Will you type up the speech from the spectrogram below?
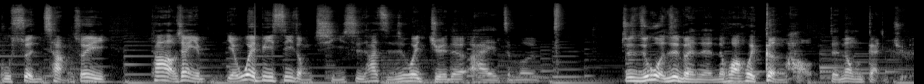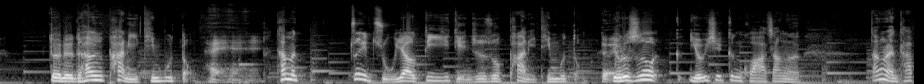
不顺畅，所以他好像也也未必是一种歧视，他只是会觉得哎，怎么 就是如果日本人的话会更好的那种感觉。对对对，他是怕你听不懂。嘿嘿嘿，他们最主要第一点就是说怕你听不懂。对，有的时候有一些更夸张的。当然，他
